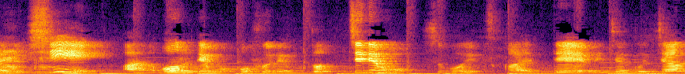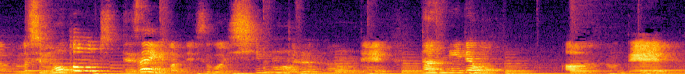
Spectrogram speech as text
えるし、うん、あのオンでもオフでもどっちでもすごい使えてめちゃくちゃもともとデザインがねすごいシンプルなので、何にでも合うので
